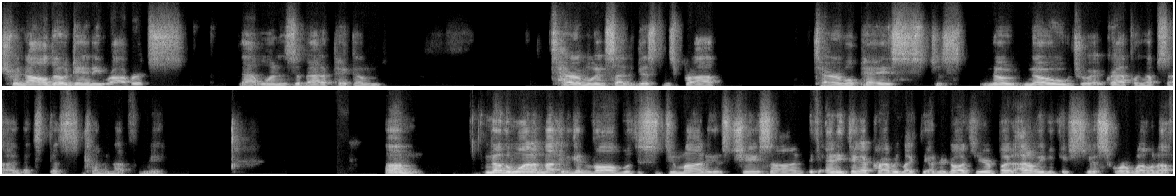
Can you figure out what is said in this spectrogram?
Trinaldo, Danny Roberts. That one is about a pick 'em. Terrible inside the distance prop terrible pace, just no no grappling upside. That's that's kind of not for me. Um, another one I'm not going to get involved with. This is Dumont against Chiasson. If anything, I probably like the underdog here, but I don't even think she's going to score well enough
